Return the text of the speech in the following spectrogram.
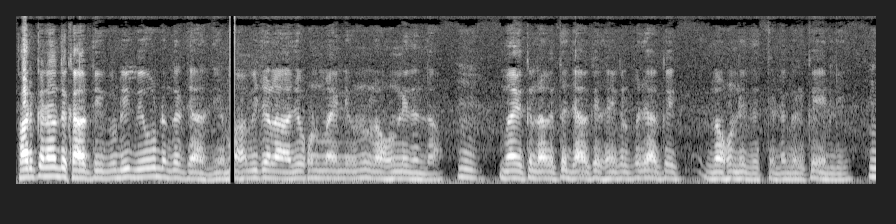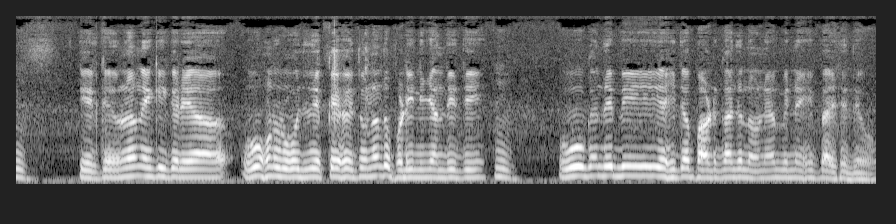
ਫ਼ਰਕ ਨਾ ਦਿਖਾਤੀ ਬੁੜੀ ਵੀ ਉਹ ਡੰਗਰ ਚਾਰਦੀ ਆ। ਮੈਂ ਵੀ ਚਲ ਆ ਜਾਓ ਹੁਣ ਮੈਂ ਨਹੀਂ ਉਹਨੂੰ ਲਾਉਣ ਨਹੀਂ ਦਿੰਦਾ। ਮੈਂ ਇੱਕ ਲੱਗ ਤੇ ਜਾ ਕੇ ਸਾਈਕਲ ਭਜਾ ਕੇ ਲਾਉਣ ਨਹੀਂ ਦਿੱਤੇ ਡੰਗਰ ਘੇਰ ਲਈ। ਘੇਰ ਕੇ ਉਹਨਾਂ ਨੇ ਕੀ ਕਰਿਆ ਉਹ ਹੁਣ ਰੋਜ਼ ਦੇਖੇ ਹੋਏ ਤੇ ਉਹਨਾਂ ਤੋਂ ਫੜੀ ਨਹੀਂ ਜਾਂਦੀ ਸੀ। ਉਹ ਕਹਿੰਦੇ ਵੀ ਅਸੀਂ ਤਾਂ ਫਾਟਕਾਂ ਚ ਲਾਉਂਦੇ ਆ ਵੀ ਨਹੀਂ ਪੈਸੇ ਦਿਓ।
